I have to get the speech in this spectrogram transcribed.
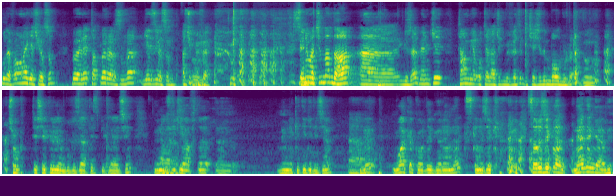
Bu defa ona geçiyorsun. Böyle tatlar arasında geziyorsun. Açık Doğru. büfe. Benim açımdan daha eee, güzel. Benimki tam bir otel açık büfesi. Bir çeşidim bol burada. Doğru. Çok teşekkür ederim bu güzel tespihler için. Önümüzdeki hafta e, memlekete gideceğim Eee, ve muhakkak orada görenler kıskanacak. Soracaklar nereden geldi?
